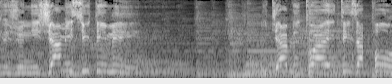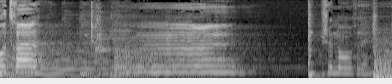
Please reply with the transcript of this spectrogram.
que je n'ai jamais su t'aimer. Au diable, toi et tes apôtres. Hmm, je m'en vais.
